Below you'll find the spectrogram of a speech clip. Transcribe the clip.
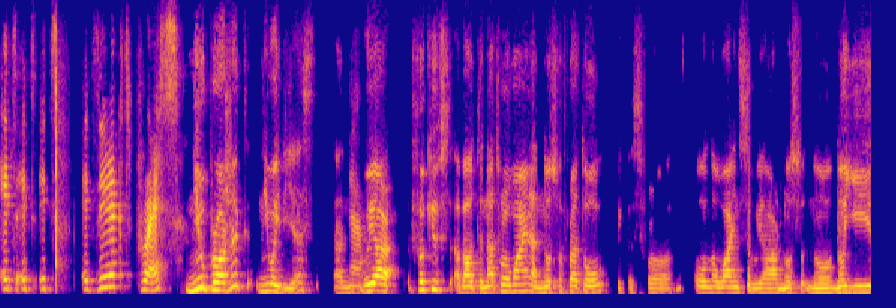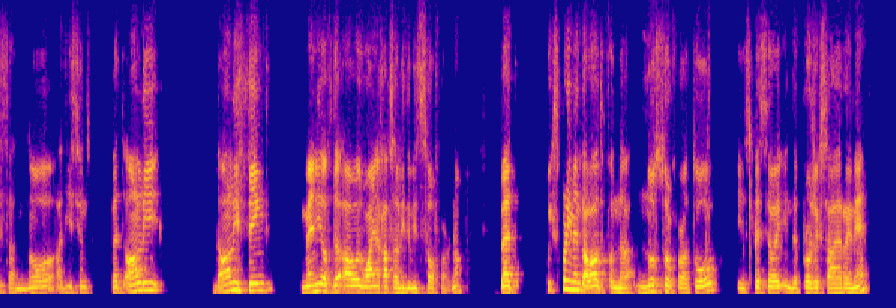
it's it's it's it's direct press. New project, new ideas, and yeah. we are focused about the natural wine and no sulfur at all because for all the wines we are no no no yeast and no additions, but only the only thing many of the our wine have a little bit sulfur, no, but we experiment a lot from the no sulfur at all especially in the project Saint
